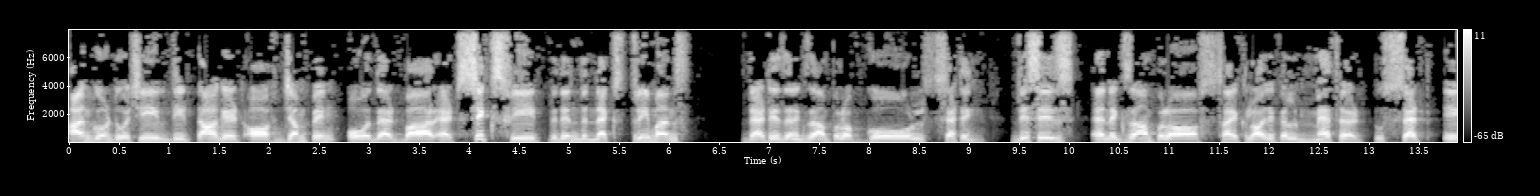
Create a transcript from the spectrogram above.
I'm going to achieve the target of jumping over that bar at 6 feet within the next 3 months, that is an example of goal setting this is an example of psychological method to set a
